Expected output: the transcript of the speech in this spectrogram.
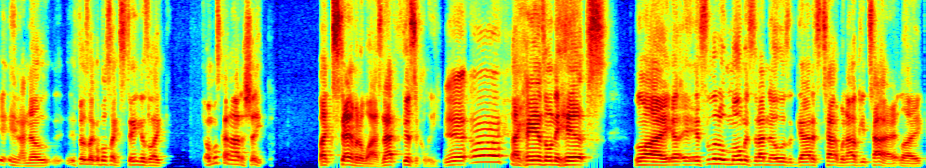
and I know it feels like almost like Sting is like almost kind of out of shape, like stamina wise, not physically. Yeah. Uh, Like hands on the hips. Like uh, it's little moments that I know as a guy that's tired when I'll get tired. Like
